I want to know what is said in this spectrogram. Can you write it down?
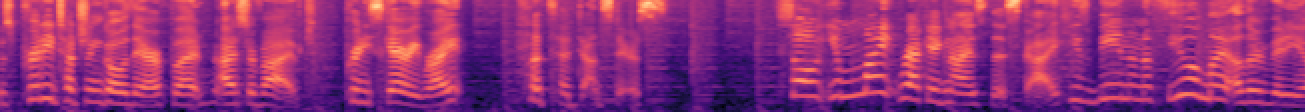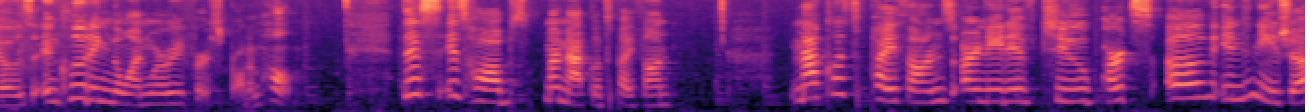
Was pretty touch and go there, but I survived. Pretty scary, right? Let's head downstairs. So you might recognize this guy. He's been in a few of my other videos, including the one where we first brought him home. This is Hobbes, my Macklots python. Macklots pythons are native to parts of Indonesia,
